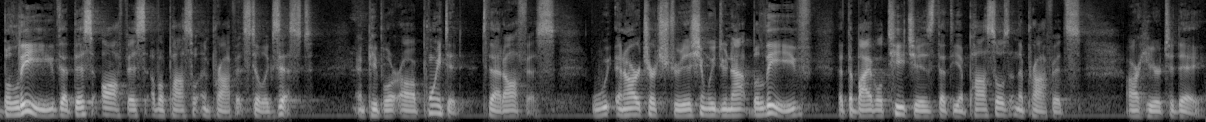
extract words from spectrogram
believe that this office of apostle and prophet still exists, and people are appointed to that office. We, in our church tradition, we do not believe that the Bible teaches that the apostles and the prophets are here today.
